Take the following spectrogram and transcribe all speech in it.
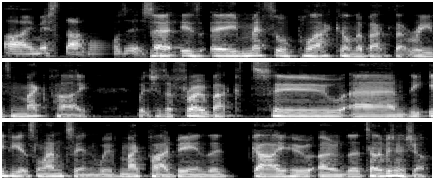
I missed that. What was it? There is a metal plaque on the back that reads Magpie, which is a throwback to um, the Idiot's Lantern, with Magpie being the guy who owned the television shop.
